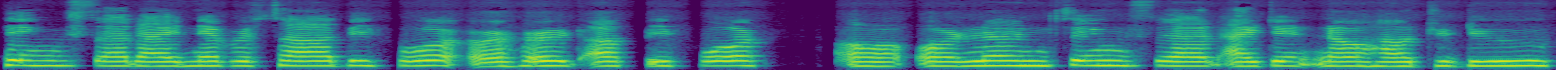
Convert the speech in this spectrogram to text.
things that I never saw before or heard of before or, or learn things that I didn't know how to do.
